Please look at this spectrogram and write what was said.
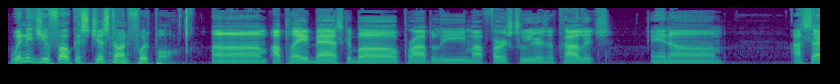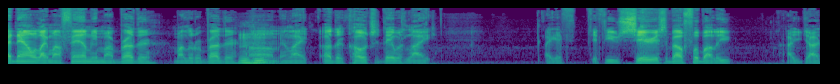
When did you focus just on football? Um, I played basketball probably my first two years of college, and um, I sat down with like my family, my brother, my little brother, um, and like other coaches. They was like, like if if you serious about football, you, I, I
